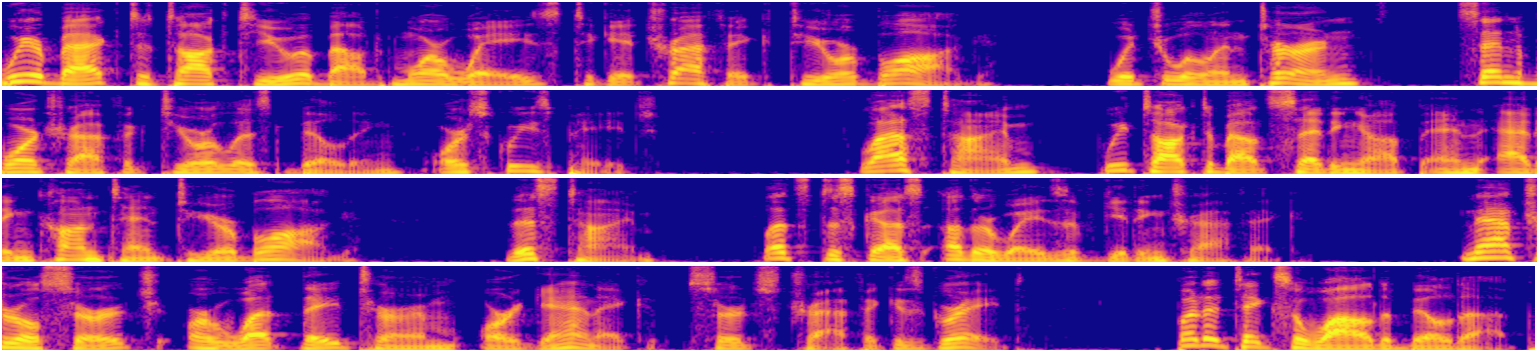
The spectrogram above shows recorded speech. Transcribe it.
We're back to talk to you about more ways to get traffic to your blog, which will in turn send more traffic to your list building or squeeze page. Last time, we talked about setting up and adding content to your blog. This time, let's discuss other ways of getting traffic. Natural search, or what they term organic search traffic is great, but it takes a while to build up.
